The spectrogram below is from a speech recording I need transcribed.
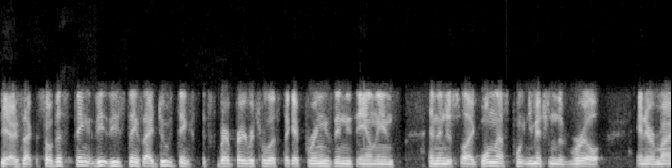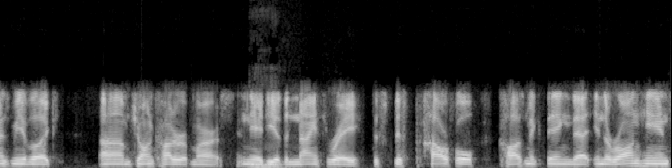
Yeah, exactly. So this thing, these, these things, I do think it's very, very ritualistic. It brings in these aliens, and then just like one last point, you mentioned the Vril, and it reminds me of like um, John Carter of Mars and the idea of the ninth ray, this this powerful cosmic thing that in the wrong hands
